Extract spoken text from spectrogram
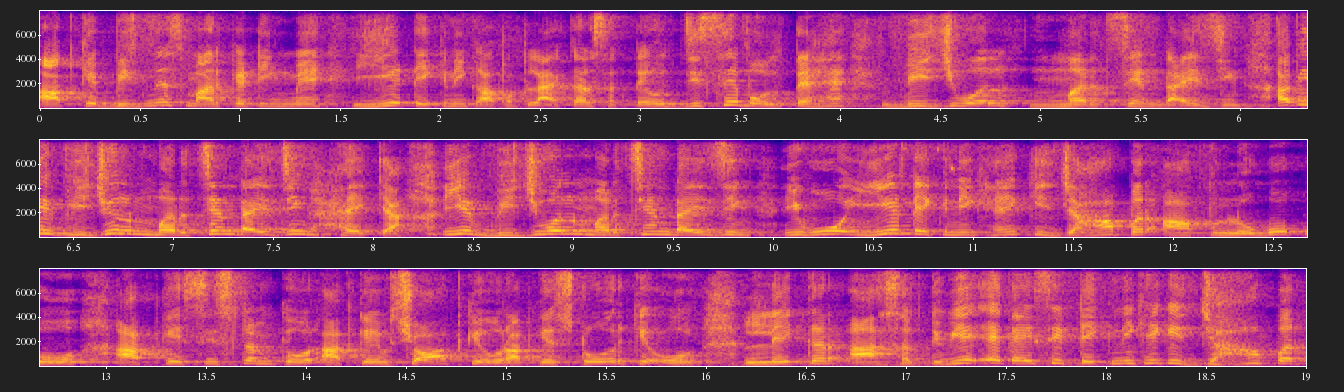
आपके बिज़नेस मार्केटिंग में ये टेक्निक आप अप्लाई कर सकते हो, जिसे बोलते हैं विजुअल मर्चेंडाइजिंग अब ये विजुअल मर्चेंडाइजिंग है क्या? ये विजुअल मर्चेंडाइजिंग वो ये टेक्निक है कि जहाँ पर आप लोगों को आपके सिस्टम की ओर, आपके शॉप की ओर, आपके स्टोर की ओर लेकर आ सकते हो। ये एक ऐसी टेक्निक है कि जहाँ पर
